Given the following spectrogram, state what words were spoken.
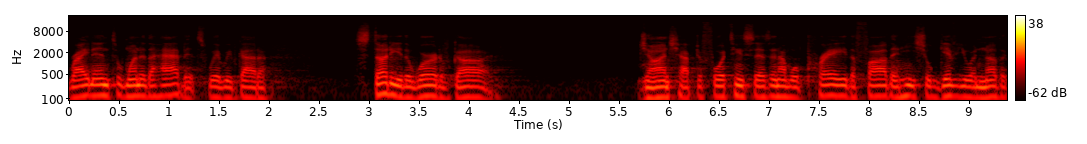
right into one of the habits where we've got to study the Word of God. John chapter 14 says, And I will pray the Father, and he shall give you another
